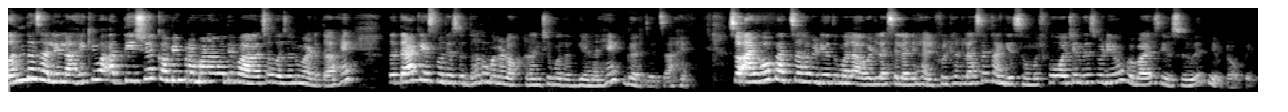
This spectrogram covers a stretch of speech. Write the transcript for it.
बंद झालेलं आहे किंवा अतिशय कमी प्रमाणामध्ये बाळाचं वजन वाढतं आहे तर त्या केसमध्ये सुद्धा तुम्हाला डॉक्टरांची मदत घेणं हे गरजेचं आहे. सो आय होप आजचा हा व्हिडिओ तुम्हाला आवडला असेल आणि हेल्पफुल ठरला असेल. Thank you so much for watching this video bye see you soon with new topic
